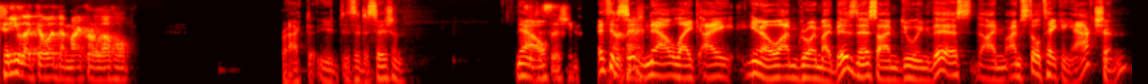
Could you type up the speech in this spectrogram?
How do you let go at the micro level? Practice it's a decision It's a now decision. it's a Okay. decision now like i you know i'm growing my business i'm doing this i'm i'm still taking action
